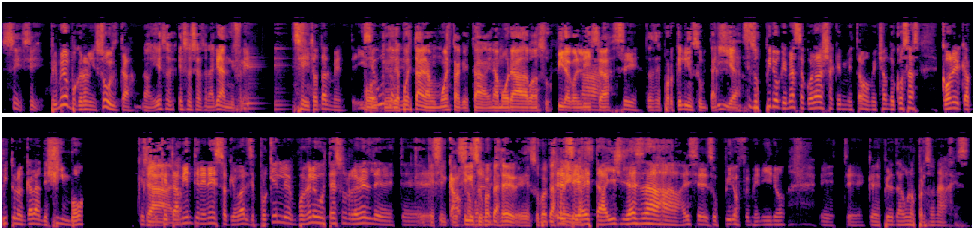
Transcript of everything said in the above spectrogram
Sí, sí. Primero porque no lo insulta. No, y eso, eso ya es una gran diferencia. Sí, totalmente. Y Porque segundo, después está la muestra que está enamorada cuando suspira con Ah, Lisa. sí. Entonces, ¿por qué le insultaría? Ese suspiro que me hace acordar, ya que me estamos echando cosas, con el capítulo en que hablan de Jimbo, que, Claro. que también tienen eso, que va ¿por qué le, por qué le gusta? Es un rebelde este, Que, que sin sí- que causa, sigue sus propias, sus propias Eh, sí, ahí reglas. está. Y ella es ah, ese suspiro femenino este, que despierta a algunos personajes.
